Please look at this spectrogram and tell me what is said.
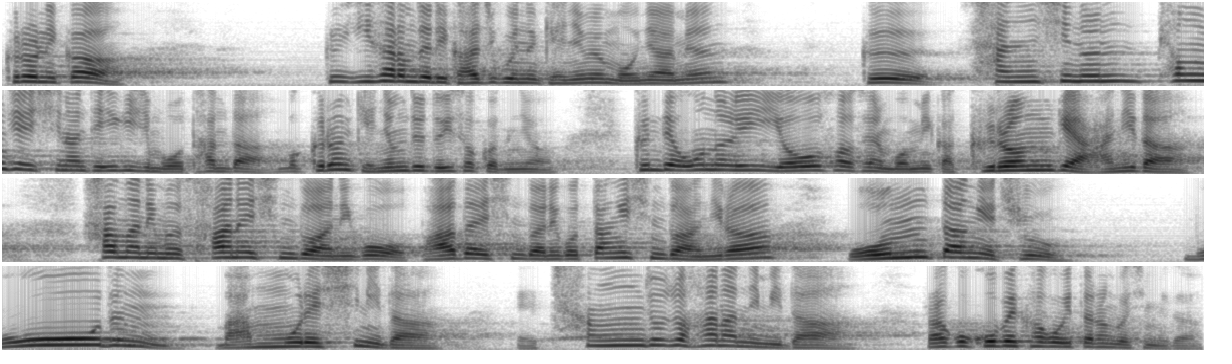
그러니까 그 이 사람들이 가지고 있는 개념은 뭐냐면 그 산신은 평지의 신한테 이기지 못한다. 뭐 그런 개념들도 있었거든요. 근데 오늘 이 여호수아서는 뭡니까? 그런 게 아니다. 하나님은 산의 신도 아니고 바다의 신도 아니고 땅의 신도 아니라 온 땅의 주 모든 만물의 신이다. 예, 창조주 하나님이다. 라고 고백하고 있다는 것입니다.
